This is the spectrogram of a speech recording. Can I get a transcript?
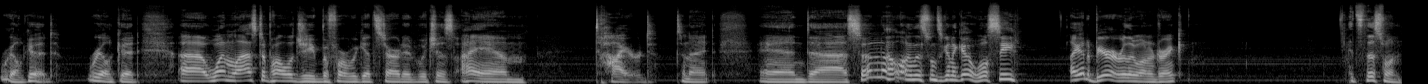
real good. Real good. Uh, one last apology before we get started, which is I am tired tonight. And uh, so I don't know how long this one's going to go. We'll see. I got a beer I really want to drink. It's this one.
